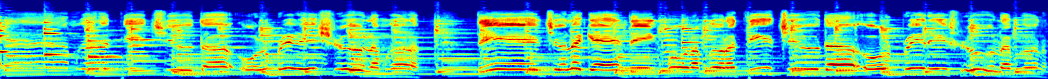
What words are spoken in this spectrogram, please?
Yeah, I'm gonna teach you the old British rule. I'm gonna teach you like anything more. I'm gonna teach you the old British rule. I'm gonna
